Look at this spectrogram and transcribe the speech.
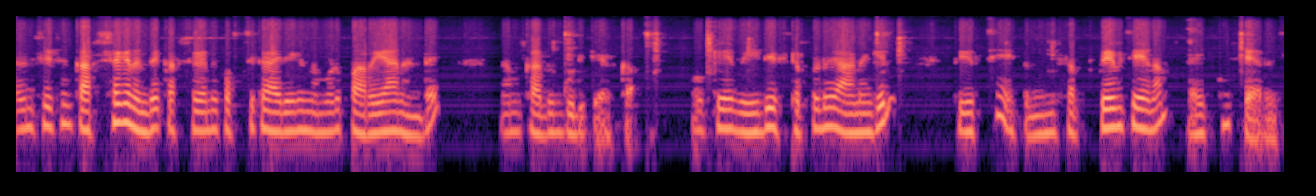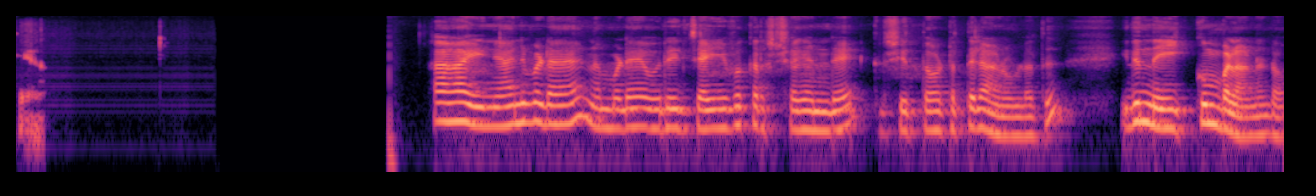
അതിനുശേഷം കർഷകനുണ്ട്. കർഷകന് കുറച്ച് കാര്യങ്ങൾ നമ്മൾ പറയാനുണ്ട്. നമുക്കതും കൂടി കേൾക്കാം. ഓക്കെ വീഡിയോ ഇഷ്ടപ്പെടുകയാണെങ്കിൽ തീർച്ചയായിട്ടും നിങ്ങൾ സബ്സ്ക്രൈബ് ചെയ്യണം ലൈക്കും ഷെയറും ചെയ്യണം. ഹായ് ഞാനിവിടെ നമ്മുടെ ഒരു ജൈവ കർഷകന്റെ കൃഷിത്തോട്ടത്തിലാണുള്ളത്. ഇത് നെയ്ക്കുമ്പളാണ് കേട്ടോ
